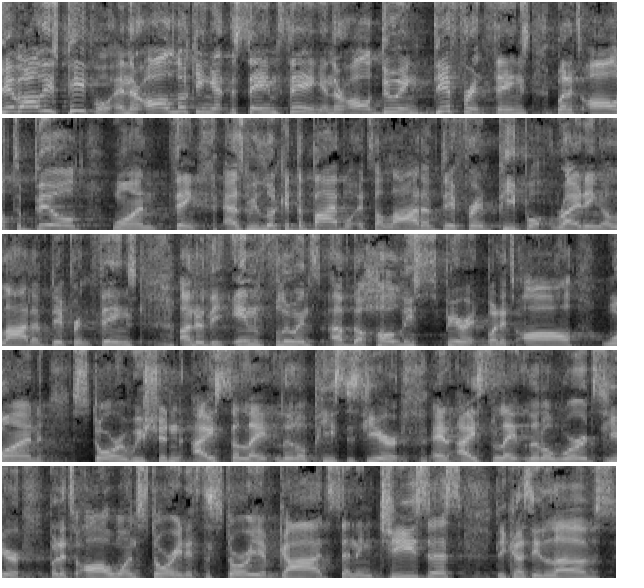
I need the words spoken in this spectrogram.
we have all these people and they're all looking at the same thing and they're all doing different things, but it's all to build one thing. As we look at the Bible, it's a lot of different people writing a lot of different things under the influence of the Holy Spirit, but it's all one story. We shouldn't isolate little pieces here and isolate little words here, but it's all one story. And it's the story of God sending Jesus because he loves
